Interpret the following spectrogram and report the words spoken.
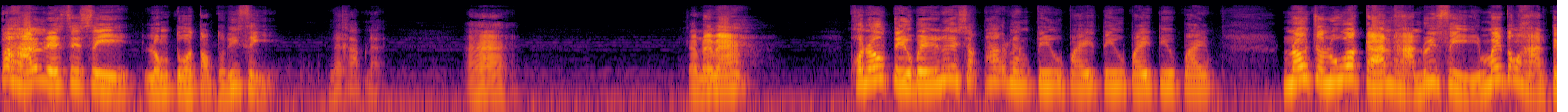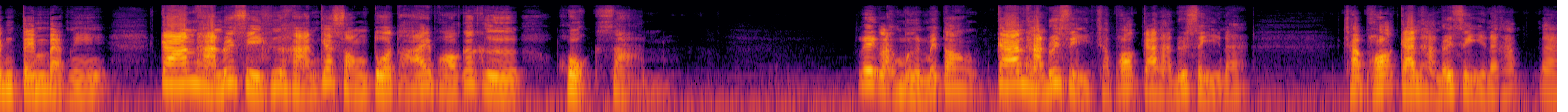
ถ้าหาแล้วเหลือเศษสี่ลงตัวตอบตัวที่สี่นะครับนะอ่าจำได้ไหมพอน้องติวไปเรื่อยสักพักหนึ่งติวไปติวไปติวไป น้องจะรู้ว่าการหารด้วยสี่ไม่ต้องหารเต็มๆแบบนี้ การหารด้วยสี่คือหารแค่สองตัวท้ายพอก็คือหกสามเลขหลักหมื่นไม่ต้อง การหารด้วยสี่เฉพาะการหารด้วยสี่นะ เฉพาะการหารด้วยสี่นะครับนะ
